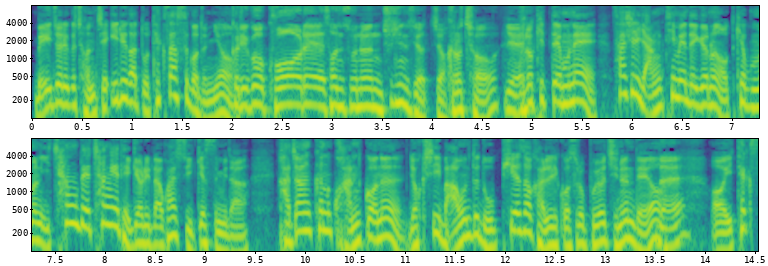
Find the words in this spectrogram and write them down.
메이저리그 전체 1위가 또 텍사스거든요. 그리고 9월의 선수는 추신수였죠. 그렇죠. 예. 그렇기 때문에 사실 양 팀의 대결은 어떻게 보면 이 창대 창의 대결이라고 할 수 있겠습니다. 가장 큰 관건은 역시 마운드 높이에서 갈릴 것으로 보여지는데요. 네. 어, 이 텍사스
